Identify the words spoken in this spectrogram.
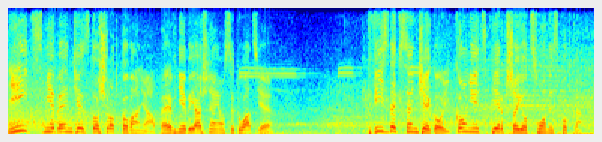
Nic nie będzie z dośrodkowania, pewnie wyjaśniają sytuację. Gwizdek sędziego i koniec pierwszej odsłony spotkania.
